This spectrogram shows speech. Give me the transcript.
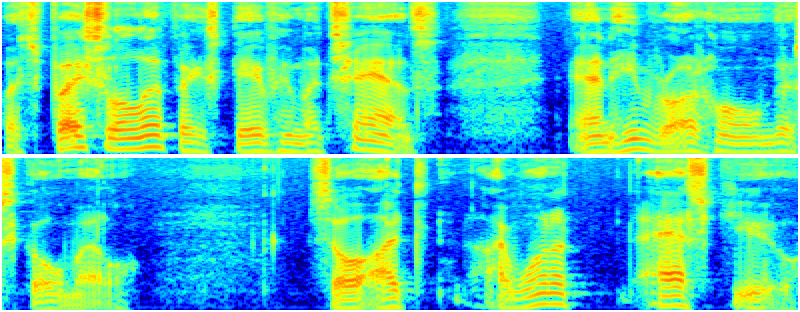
But Special Olympics gave him a chance, and he brought home this gold medal. So I, I want to ask you,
